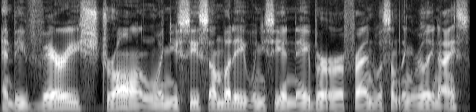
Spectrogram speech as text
and be very strong when you see somebody, when you see a neighbor or a friend with something really nice.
